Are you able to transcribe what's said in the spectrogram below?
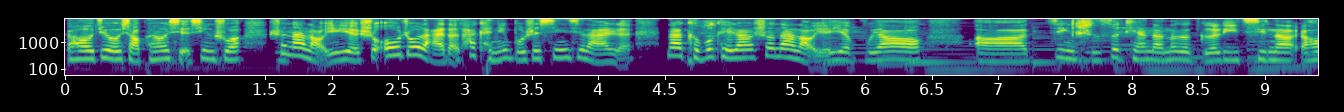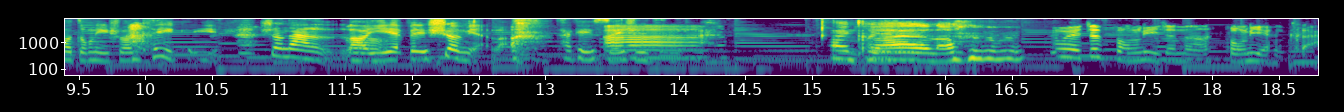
然后就有小朋友写信说，圣诞老爷爷是欧洲来的，他肯定不是新西兰人，那可不可以让圣诞老爷爷不要啊进十四天的那个隔离期呢？然后总理说可以可以，圣诞老爷爷被赦免了，他可以随时进来，太可爱了，因为，这总理真的，总理也很可爱。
